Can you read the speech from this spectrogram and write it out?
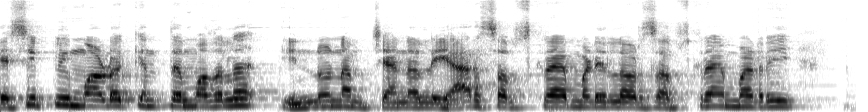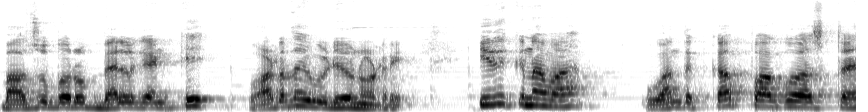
ರೆಸಿಪಿ ಮಾಡೋಕ್ಕಿಂತ ಮೊದಲು ಇನ್ನೂ ನಮ್ಮ ಚಾನಲ್ ಯಾರು ಸಬ್ಸ್ಕ್ರೈಬ್ ಮಾಡಿಲ್ಲ ಅವ್ರು ಸಬ್ಸ್ಕ್ರೈಬ್ ಮಾಡಿರಿ. ಬಾಜು ಬರು ಬೆಲ್ ಗಂಟಿ ಹೊಡೆದ ವಿಡಿಯೋ ನೋಡಿರಿ. ಇದಕ್ಕೆ ನಾವು ಒಂದು ಕಪ್ ಆಗುವಷ್ಟು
